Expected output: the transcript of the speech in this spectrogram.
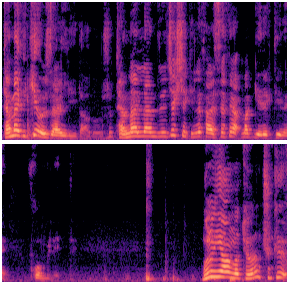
temel iki özelliği daha doğrusu temellendirecek şekilde felsefe yapmak gerektiğini formüle. Bunu niye anlatıyorum? Çünkü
